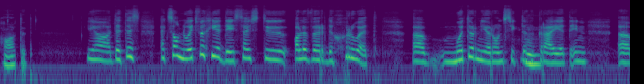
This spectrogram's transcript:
gehad het. Ja, dit is ek sal nooit vergeet destyds toe Oliver de Groot 'n uh, motorneuron siekte hmm. gekry het en uh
